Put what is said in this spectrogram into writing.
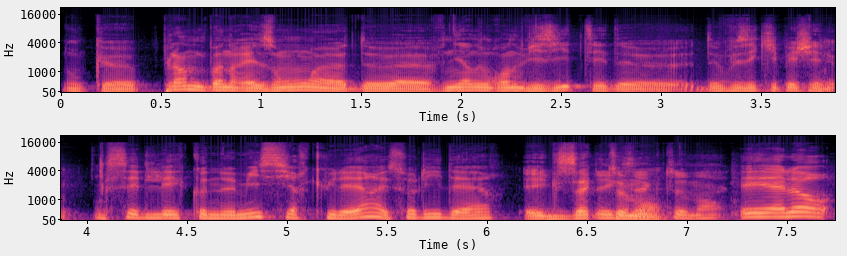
Donc euh, plein de bonnes raisons euh, de euh, venir nous rendre visite et de, de vous équiper chez nous. C'est de l'économie circulaire et solidaire. Exactement. Exactement. Et alors,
